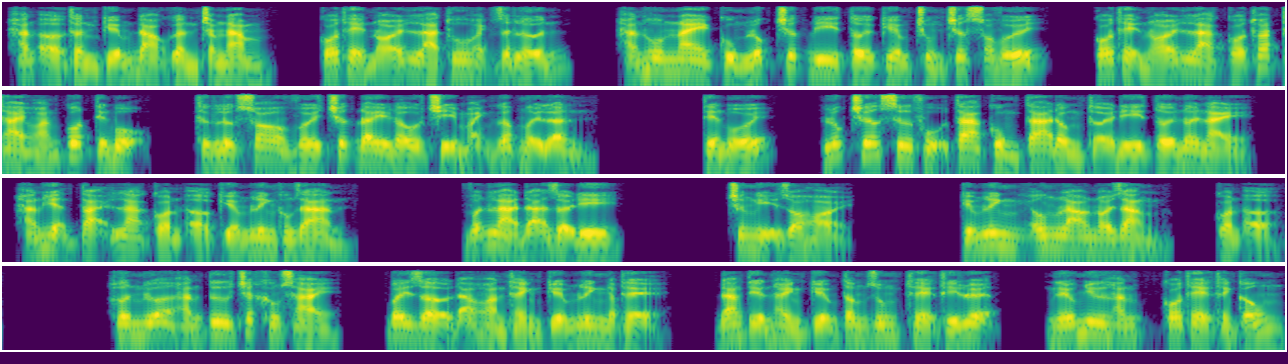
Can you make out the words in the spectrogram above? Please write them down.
hắn ở thần kiếm đảo gần trăm năm, có thể nói là thu hoạch rất lớn. Hắn hôm nay cùng lúc trước đi tới kiếm trùng trước so với, có thể nói là có thoát thai hoàn cốt tiến bộ, thực lực so với trước đây đâu chỉ mạnh gấp mười lần. Tiền bối, lúc trước sư phụ ta cùng ta đồng thời đi tới nơi này, hắn hiện tại là còn ở kiếm linh không gian. Vẫn là đã rời đi? Trương nghị do hỏi. Kiếm linh, ông lao nói rằng, còn ở. Hơn nữa hắn tư chất không sai, bây giờ đã hoàn thành kiếm linh nhập thể, đang tiến hành kiếm tâm dung thể thí luyện, nếu như hắn có thể thành công,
